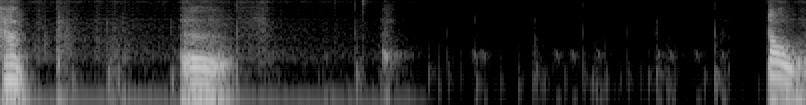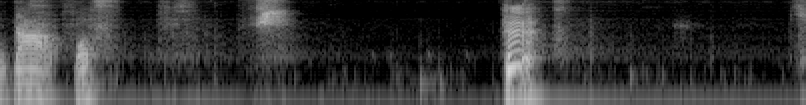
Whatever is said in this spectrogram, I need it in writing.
ครับเออโต้ดาบฮะโอเค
